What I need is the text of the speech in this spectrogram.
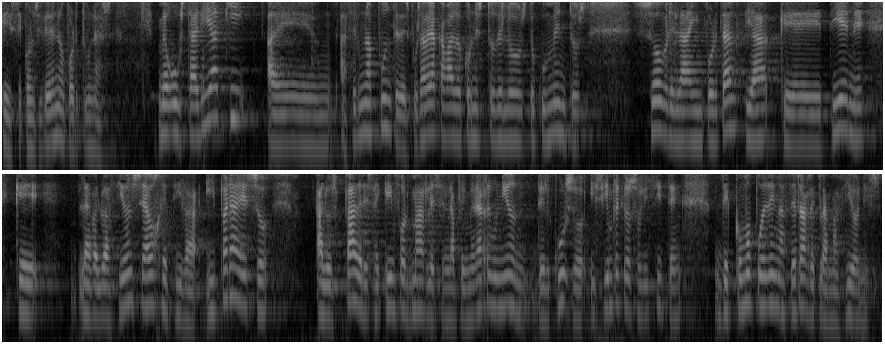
que se consideren oportunas. Me gustaría aquí eh, hacer un apunte, después de haber acabado con esto de los documentos, sobre la importancia que tiene que la evaluación sea objetiva y para eso a los padres hay que informarles en la primera reunión del curso y siempre que lo soliciten de cómo pueden hacer las reclamaciones.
